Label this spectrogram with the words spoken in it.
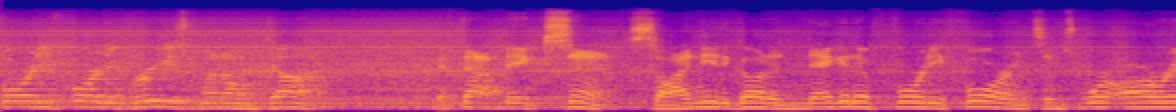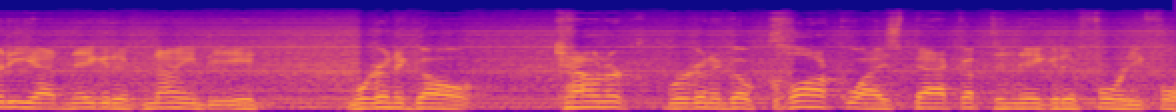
44 degrees when I'm done, if that makes sense. So I need to go to negative 44, and since we're already at negative 90, we're going to go counter, we're going to go clockwise back up to negative 44.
